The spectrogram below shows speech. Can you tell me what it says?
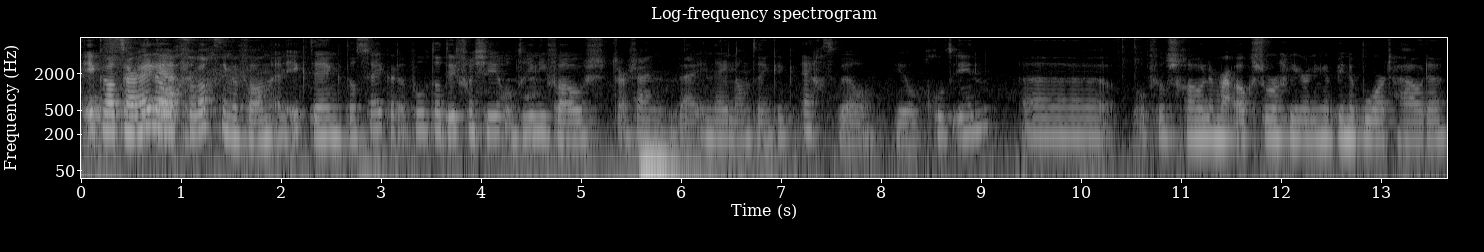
ik had daar hele hoge verwachtingen van. En ik denk dat zeker dat, bijvoorbeeld dat differentiëren op drie niveaus, daar zijn wij in Nederland denk ik echt wel heel goed in. eh, op veel scholen, maar ook zorgleerlingen binnenboord houden.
